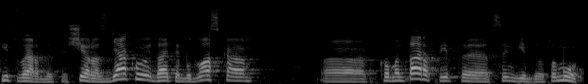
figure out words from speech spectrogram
підтвердити. Ще раз дякую. Дайте, будь ласка, коментар під е, цим відео. Тому,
